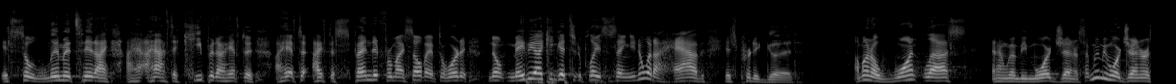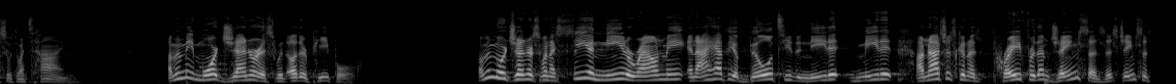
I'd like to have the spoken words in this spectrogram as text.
it's so limited. I, I, I, have to keep it. I have to, I, have to, I have to spend it for myself. I have to hoard it. No, maybe I can get to the place of saying, you know what I have is pretty good. I'm going to want less and I'm going to be more generous. I'm going to be more generous with my time. I'm going to be more generous with other people. I'm to be more generous when I see a need around me and I have the ability to need it, meet it. I'm not just to pray for them. James says this. James says,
